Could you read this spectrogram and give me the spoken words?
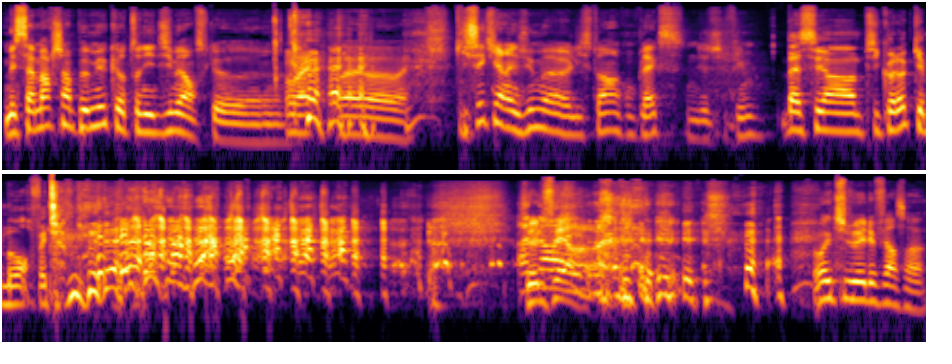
Mais ça marche un peu mieux que Tony Dimmer parce que. Ouais, ouais, ouais. ouais. Qui c'est qui résume euh, l'histoire complexe de ce film? Bah, c'est un psychologue qui est mort en fait. Je vais Ah le non, faire. ouais, tu veux le faire, ça.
